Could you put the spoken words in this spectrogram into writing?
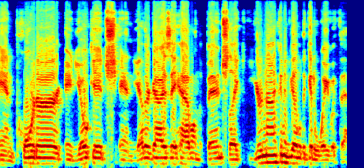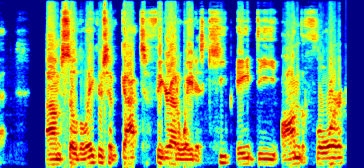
and Porter and Jokic and the other guys they have on the bench, like you're not going to be able to get away with that. Um, so the Lakers have got to figure out a way to keep AD on the floor,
